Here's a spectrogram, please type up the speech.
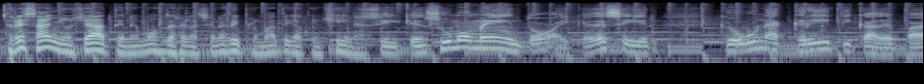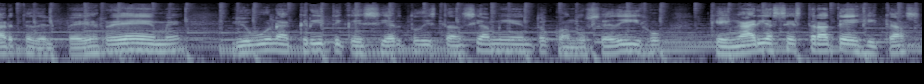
Tres años ya tenemos de relaciones diplomáticas con China. Sí, que en su momento, hay que decir, que hubo una crítica de parte del PRM y hubo una crítica y cierto distanciamiento cuando se dijo que en áreas estratégicas,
